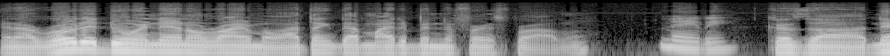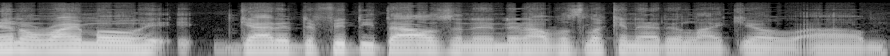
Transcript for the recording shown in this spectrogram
and I wrote it during NaNoWriMo. I think that might have been the first problem Maybe. because uh, NaNoWriMo got it to 50,000 and then I was looking at it like, yo, um,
